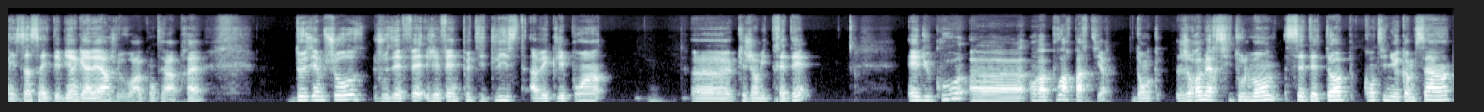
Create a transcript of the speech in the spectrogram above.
Et ça, ça a été bien galère. Je vais vous raconter après. Deuxième chose, j'ai fait une petite liste avec les points euh, que j'ai envie de traiter. Et du coup, euh, on va pouvoir partir. Donc, je remercie tout le monde. C'était top. Continuez comme ça, hein,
